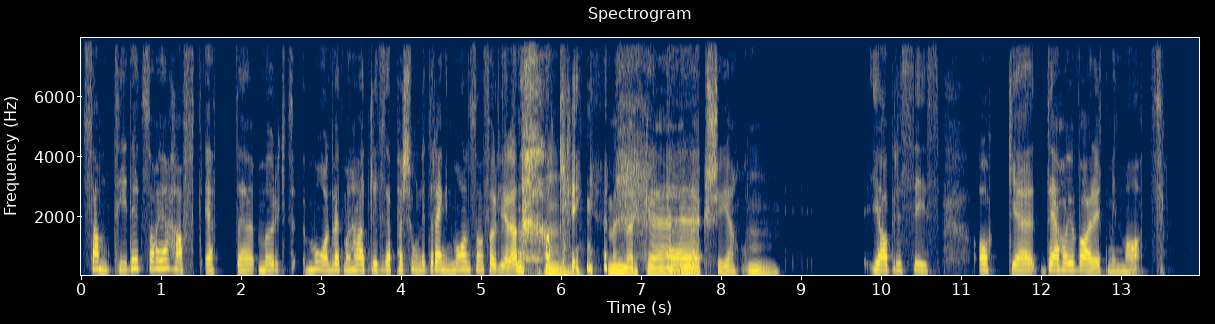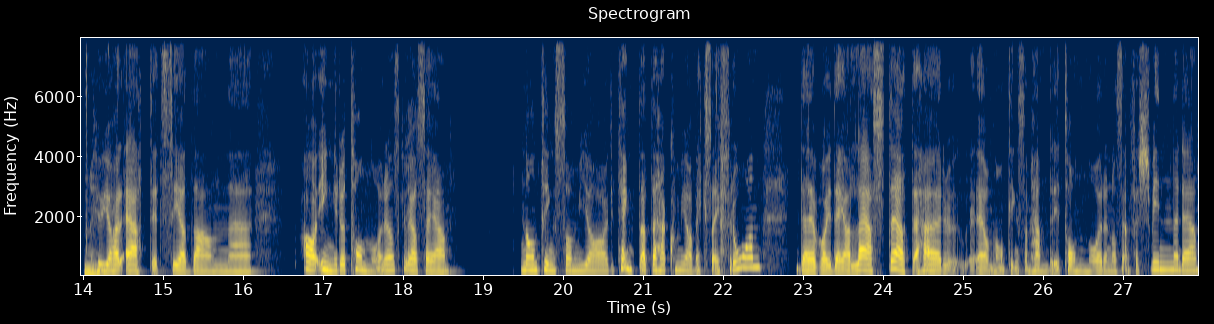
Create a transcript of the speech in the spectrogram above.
Samtidig så har jeg hatt ett mörkt moln. Vet, man har et lite personlig regnmål regnmoln som følger en mm. omkring. Men mørk, mørk mörk sky, mm. Ja, precis. Och eh, det har ju varit min mat. Mm. Hur jag har ätit sedan eh, ja, yngre tonåren skulle jag säga. Någonting som jag tänkte att det här kommer jag växa ifrån. Det var ju det jag läste, att det här är någonting som händer i tonåren och sen försvinner det.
